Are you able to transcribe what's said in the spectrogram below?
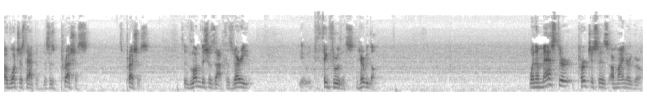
of what just happened. This is precious. It's precious. It's very, to think through this. here we go. When a master purchases a minor girl,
